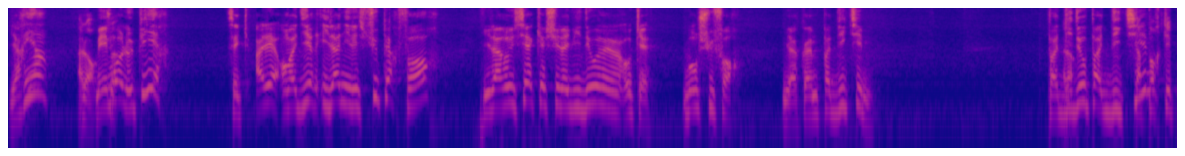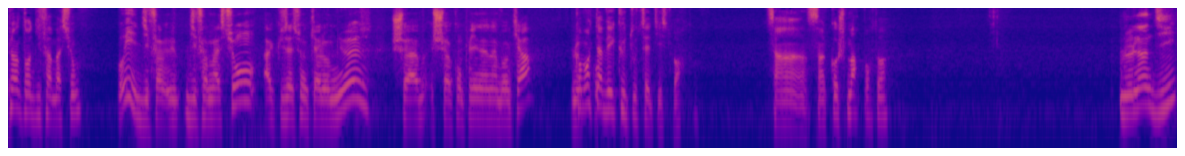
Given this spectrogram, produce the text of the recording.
Il y a rien. Alors, Mais moi, as- le pire, c'est que, allez, on va dire, Ilan, il est super fort. Il a réussi à cacher la vidéo. Ok, bon, je suis fort. Mais il n'y a quand même pas de victime. Pas de Alors, vidéo, pas de victime. as porté plainte en diffamation? Oui, diffa- diffamation, accusation calomnieuse. Je suis, a- je suis accompagné d'un avocat. Le Comment pro- tu as vécu toute cette histoire toi? C'est un, c'est un cauchemar pour toi? Le lundi,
